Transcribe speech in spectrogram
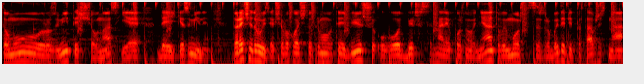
Тому розумійте, що у нас є деякі зміни. До речі, друзі, якщо ви хочете отримувати більше угод, більше сигналів кожного дня, то ви можете це зробити, підписавшись на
